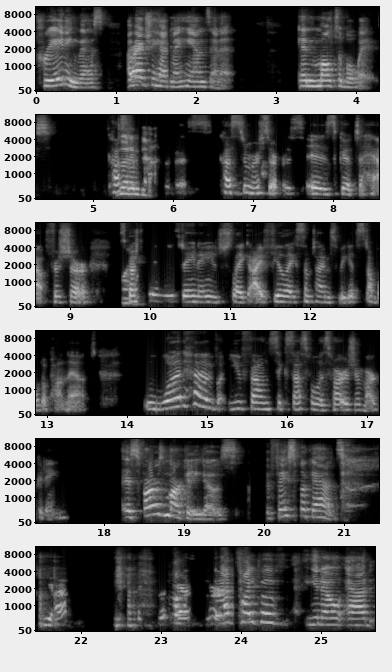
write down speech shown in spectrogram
creating this. I've right. actually had my hands in it in multiple ways. Customer good and bad. Service. Customer service is good to have for sure, especially right. in this day and age. Like I feel like sometimes we get stumbled upon that. What have you found successful as far as your marketing? As far as marketing goes, Facebook ads. Yeah. yeah. that type of, you know, ad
